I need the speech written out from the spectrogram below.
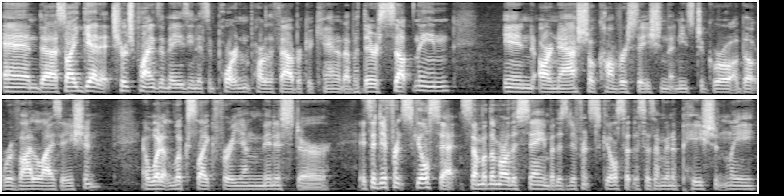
And uh, so I get it. Church planting is amazing. It's important part of the fabric of Canada. But there's something in our national conversation that needs to grow about revitalization and what it looks like for a young minister. It's a different skill set. Some of them are the same, but there's a different skill set that says, I'm going to patiently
